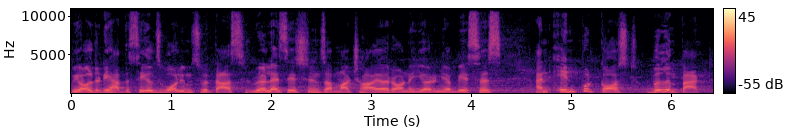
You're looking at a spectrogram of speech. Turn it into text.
We already have the sales volumes with us. Realizations are much higher on a year-on-year basis. And input cost will impact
